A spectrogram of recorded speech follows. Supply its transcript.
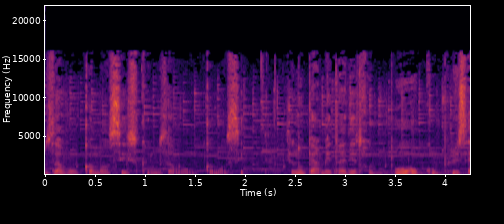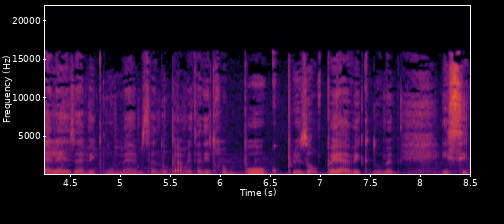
nous avons commencé ce que nous avons commencé. Ça nous permettra d'être beaucoup plus à l'aise avec nous-mêmes, ça nous permettra d'être beaucoup plus en paix avec nous-mêmes. Et c'est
